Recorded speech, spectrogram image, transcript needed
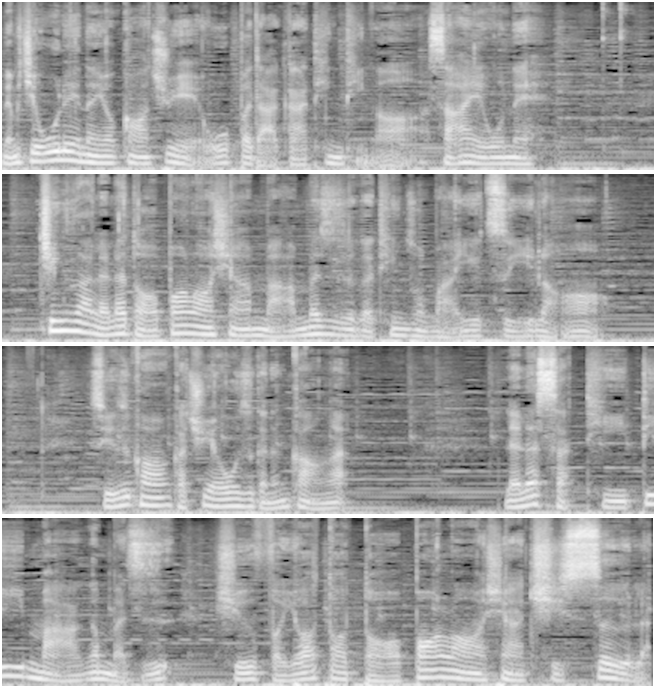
那么接下来呢，要讲句闲话拨大家听听啊，啥闲话呢？经常辣辣淘宝浪向买么子个听众朋友注意了哦，就是讲搿句闲话是搿能讲个，辣辣实体店买个么子就勿要到淘宝浪向去搜了，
